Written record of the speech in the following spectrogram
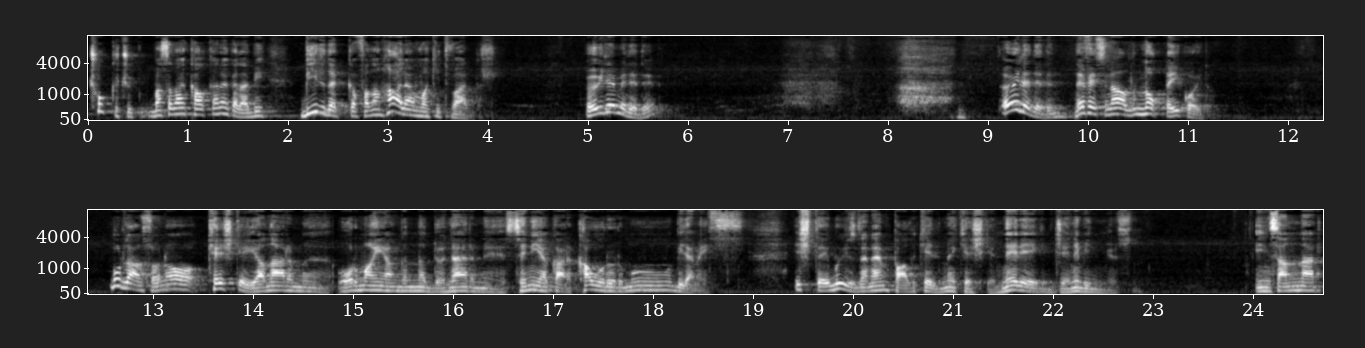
çok küçük, masadan kalkana kadar bir, bir dakika falan halen vakit vardır. Öyle mi dedi? Öyle dedin. Nefesini aldın, noktayı koydun. Buradan sonra o keşke yanar mı, orman yangınına döner mi, seni yakar kavurur mu bilemeyiz. İşte bu yüzden en pahalı kelime keşke. Nereye gideceğini bilmiyorsun. İnsanlar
